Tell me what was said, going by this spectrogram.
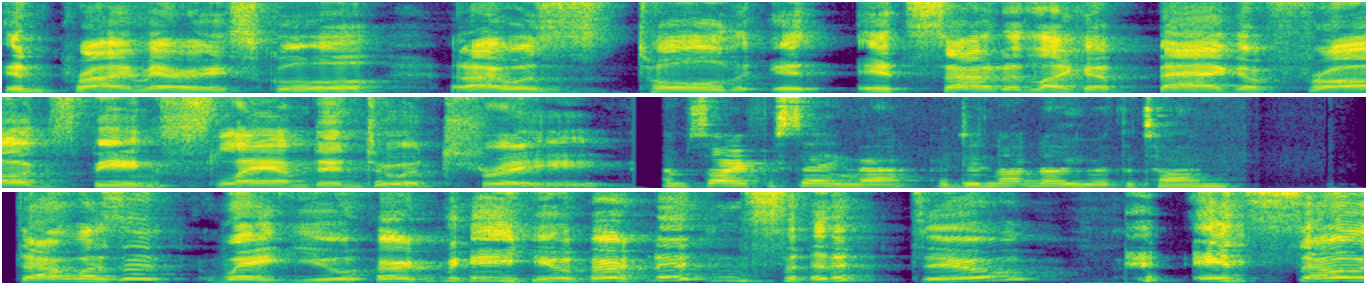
in primary school and I was told it it sounded like a bag of frogs being slammed into a tree. I'm sorry for saying that. I did not know you at the time. That wasn't Wait, you heard me? You heard it and said it too? It's so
